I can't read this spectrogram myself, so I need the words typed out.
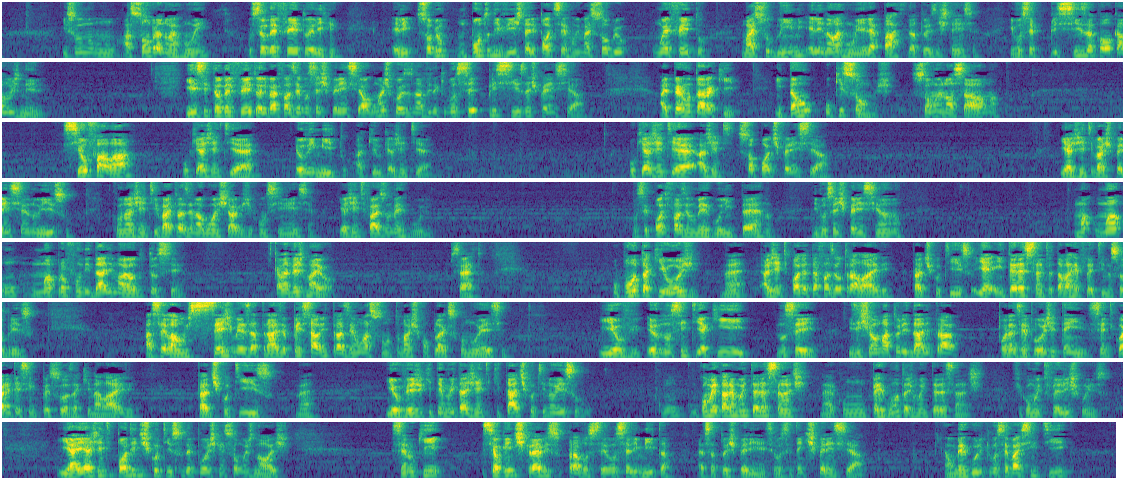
Isso não, a sombra não é ruim. O seu defeito ele ele sob um, um, ponto de vista ele pode ser ruim, mas sobre um efeito mais sublime ele não é ruim, ele é parte da tua existência e você precisa colocar luz nele. E esse teu defeito ele vai fazer você experienciar algumas coisas na vida que você precisa experienciar. Aí perguntaram aqui, então o que somos? Somos nossa alma? Se eu falar o que a gente é, eu limito aquilo que a gente é. O que a gente é, a gente só pode experienciar. E a gente vai experienciando isso quando a gente vai trazendo algumas chaves de consciência e a gente faz um mergulho. Você pode fazer um mergulho interno de você experienciando uma, uma, um, uma profundidade maior do teu ser. Cada vez maior. Certo? O ponto aqui hoje né? A gente pode até fazer outra live para discutir isso. E é interessante, eu estava refletindo sobre isso. Há, sei lá, uns seis meses atrás, eu pensava em trazer um assunto mais complexo como esse. E eu, eu não sentia que, não sei, existia uma maturidade para. Por exemplo, hoje tem 145 pessoas aqui na live para discutir isso, né? E eu vejo que tem muita gente que está discutindo isso com, um comentário muito interessante, né? com perguntas muito interessantes. Fico muito feliz com isso. E aí a gente pode discutir isso depois, quem somos nós. Sendo que se alguém descreve isso para você, você limita essa tua experiência. Você tem que experienciar. É um mergulho que você vai sentir.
